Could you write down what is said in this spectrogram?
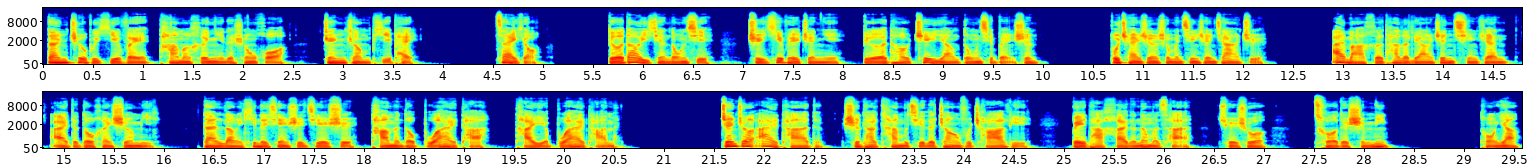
但这不意味他们和你的生活真正匹配。再有，得到一件东西，只意味着你得到这样东西本身，不产生什么精神价值。艾玛和他的两任情人爱的都很奢靡。但冷硬的现实揭示，他们都不爱她，她也不爱他们。真正爱她的是她看不起的丈夫查理，被他害得那么惨，却说错的是命。同样，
